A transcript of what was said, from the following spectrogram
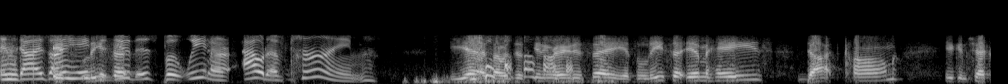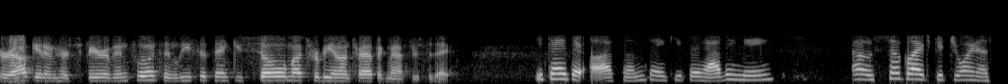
And guys, I hate Lisa- to do this, but we are out of time. Yes, I was just getting ready to say it's lisamhayes.com. You can check her out, get in her sphere of influence. And Lisa, thank you so much for being on Traffic Masters today. You guys are awesome. Thank you for having me. Oh, so glad you could join us.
